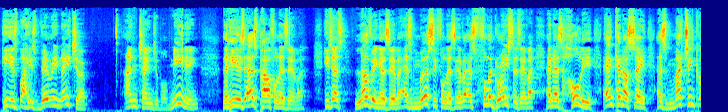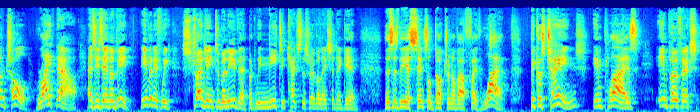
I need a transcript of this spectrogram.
He is by his very nature unchangeable, meaning that he is as powerful as ever He's as loving as ever, as merciful as ever, as full of grace as ever, and as holy, and can I say, as much in control right now as he's ever been. Even if we're struggling to believe that, but we need to catch this revelation again. This is the essential doctrine of our faith. Why? Because change implies imperfection.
